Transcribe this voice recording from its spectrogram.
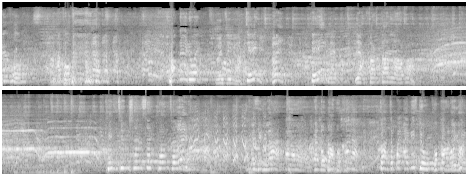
นะครับผมครับผมร้องได้ด้วย เฮ้ยจริงเหรอ จริง เฮ้ย จริง อยากฟังต้นร้องอะ คิดถึงฉันสักครั้งเธอเฮ้ยไม่ซิงคูล่านั่นเบาอะนะก่อนจะไป I miss you ผมอยากเอาอันร้นี้องก่เพอลนง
